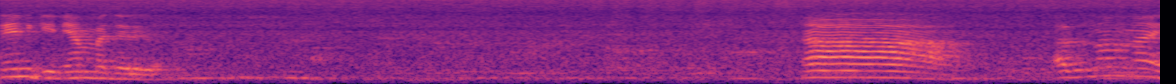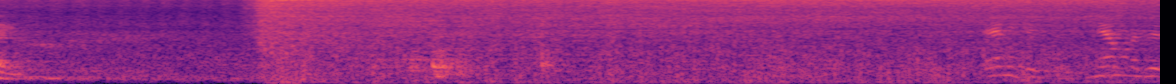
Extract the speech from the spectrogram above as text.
എനിക്ക് ഞാൻ മറ്റേ ആ അത് നന്നായി. എനിക്ക് ഞാൻ മറ്റേ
